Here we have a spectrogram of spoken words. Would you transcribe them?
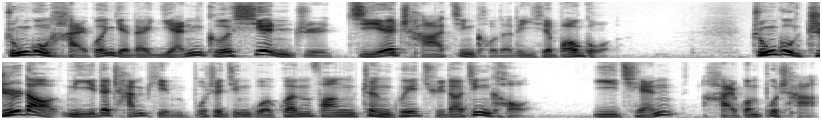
中共海关也在严格限制截查进口的那些包裹。中共知道你的产品不是经过官方正规渠道进口，以前海关不查，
